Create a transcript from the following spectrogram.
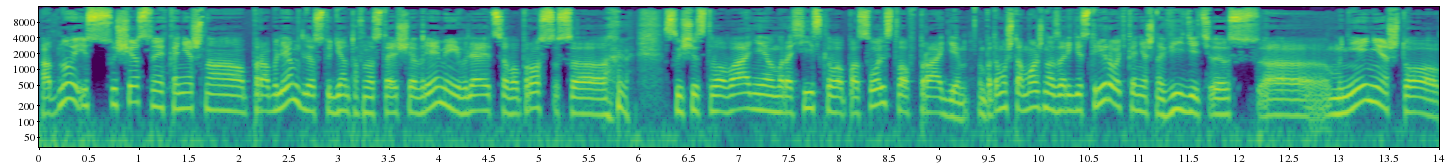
Одной из существенных, конечно, проблем для студентов в настоящее время является вопрос с существованием российского посольства в Праге. Потому что можно зарегистрировать, конечно, видеть э, э, мнение, что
